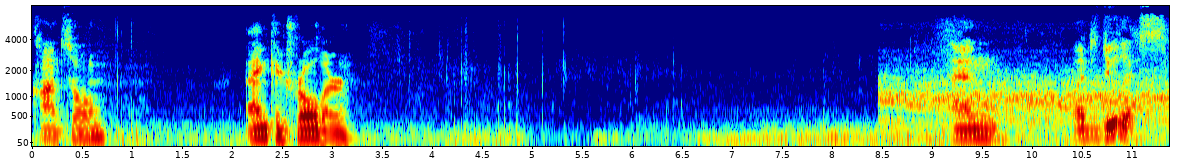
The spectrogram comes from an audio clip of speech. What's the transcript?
console, and controller. And let's do this.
